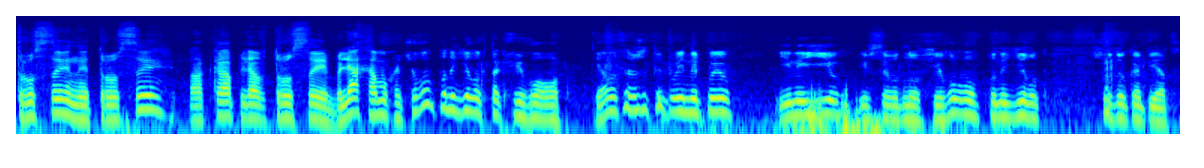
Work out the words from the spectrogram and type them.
Труси, не труси, а капля в труси. Бляха муха, чого в понеділок так фігово? Я оце вже типу і не пив, і не їв, і все одно фігово в понеділок, що то капець.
